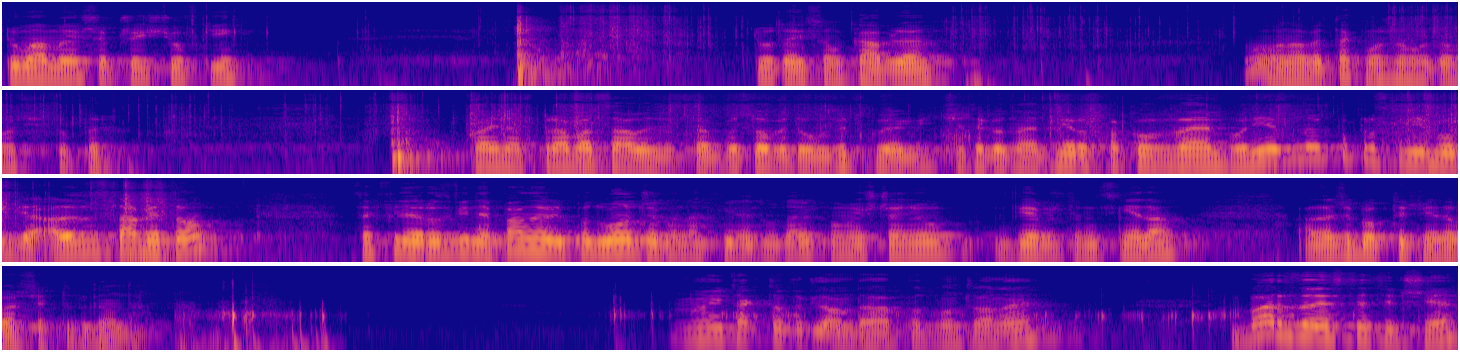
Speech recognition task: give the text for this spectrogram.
Tu mamy jeszcze przejściówki. Tutaj są kable. O, nawet tak można ładować, super. Fajna sprawa, cały zestaw gotowy do użytku. Jak widzicie, tego nawet nie rozpakowywałem, bo nie, no po prostu nie było gdzie. Ale zostawię to. Za chwilę rozwinę panel i podłączę go na chwilę tutaj w pomieszczeniu. Wiem, że to nic nie da, ale żeby optycznie zobaczyć, jak to wygląda. No i tak to wygląda, podłączone. Bardzo estetycznie.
